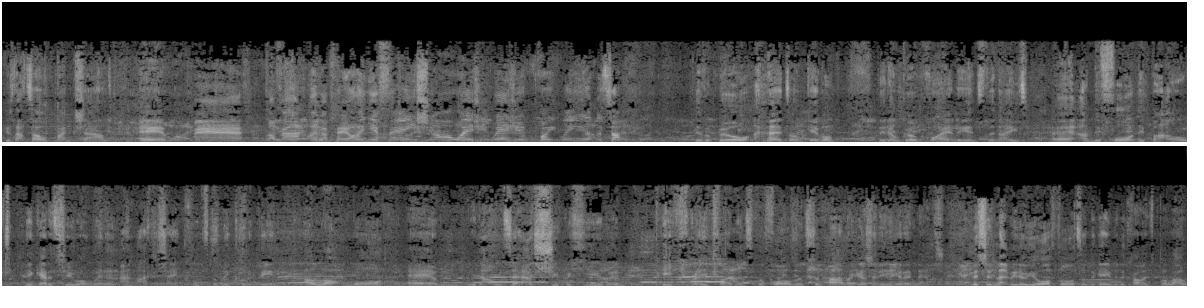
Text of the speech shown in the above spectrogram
because that's old man sound. Um, "Meh, look at that Liverpool in your face. Oh, where's your, where's your point lead at the top? Liverpool don't give up. They don't go quietly into the night, uh, and they fought, they battled, they get a 2-1 win, and, and like I say, comfortably could have been a lot more um, without uh, a superhuman peak Ray Clemence performance from Paulo Gazzaniga in net. Listen, let me know your thoughts on the game in the comments below.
